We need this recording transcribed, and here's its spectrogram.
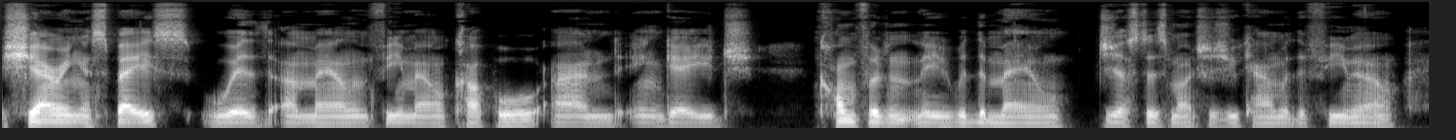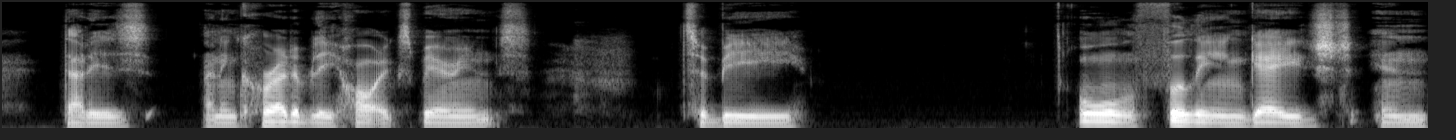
sharing a space with a male and female couple and engage confidently with the male just as much as you can with the female. That is an incredibly hot experience to be all fully engaged in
